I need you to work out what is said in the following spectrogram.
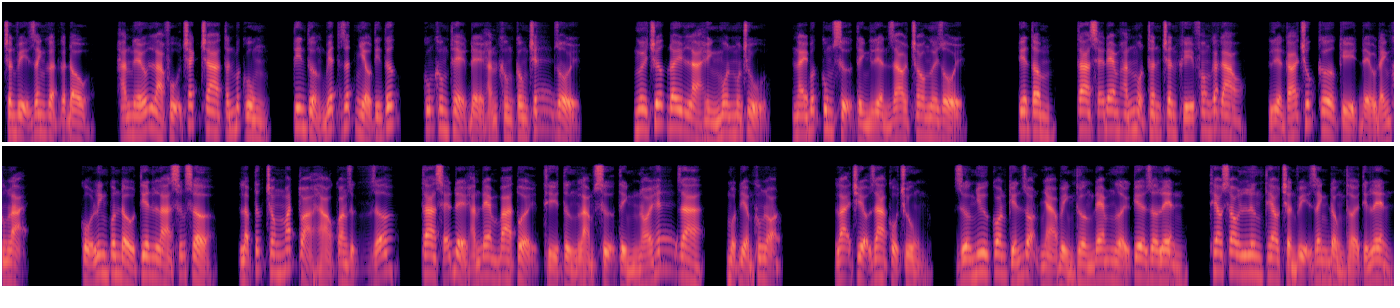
Chân vị danh gật gật đầu, hắn nếu là phụ trách tra tấn bức cung, tin tưởng biết rất nhiều tin tức, cũng không thể để hắn không công chết rồi. Ngươi trước đây là hình môn môn chủ, nay bức cung sự tình liền giao cho ngươi rồi. Yên tâm, ta sẽ đem hắn một thân chân khí phong gắt gao, liền cá trúc cơ kỳ đều đánh không lại. Cổ Linh Quân đầu tiên là xứ sở, lập tức trong mắt tỏa hào quang rực rỡ, ta sẽ để hắn đem ba tuổi thì từng làm sự tình nói hết ra, một điểm không lọt. Lại triệu ra cổ trùng, dường như con kiến dọn nhà bình thường đem người kia giơ lên, theo sau lưng theo Trần Vị Danh đồng thời tiến lên.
